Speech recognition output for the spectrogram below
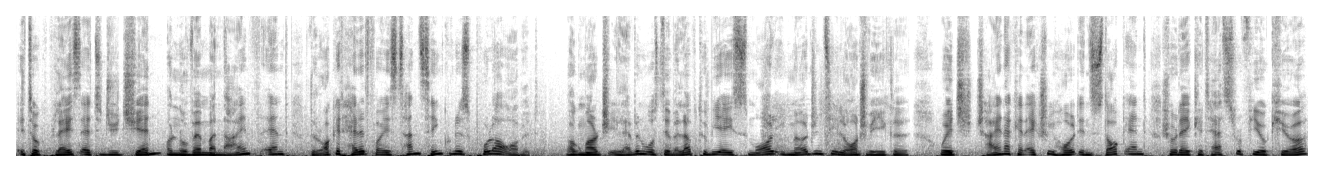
It took place at Jiuquan on November 9th and the rocket headed for a sun-synchronous polar orbit. Long March 11 was developed to be a small emergency launch vehicle, which China can actually hold in stock and should a catastrophe occur,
